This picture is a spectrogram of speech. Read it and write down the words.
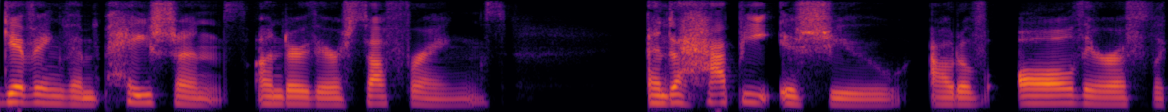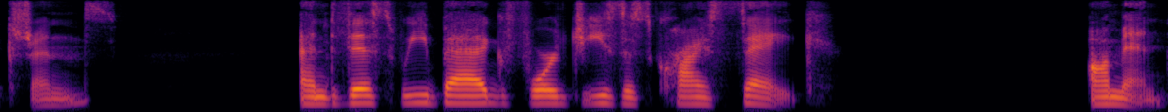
giving them patience under their sufferings, and a happy issue out of all their afflictions. And this we beg for Jesus Christ's sake. Amen.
